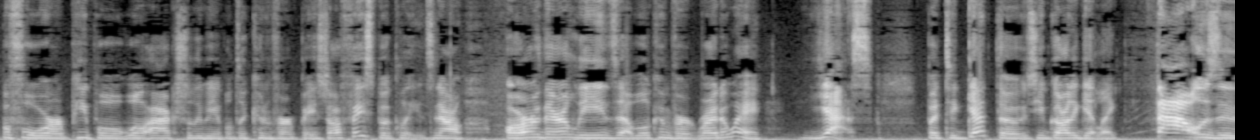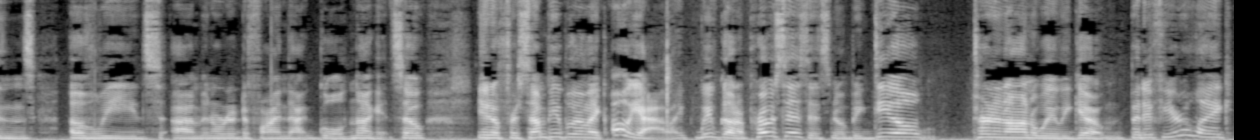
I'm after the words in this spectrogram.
before people will actually be able to convert based off Facebook leads. Now, are there leads that will convert right away? Yes. But to get those, you've got to get like thousands of leads um, in order to find that gold nugget. So, you know, for some people, they're like, oh, yeah, like we've got a process, it's no big deal, turn it on, away we go. But if you're like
